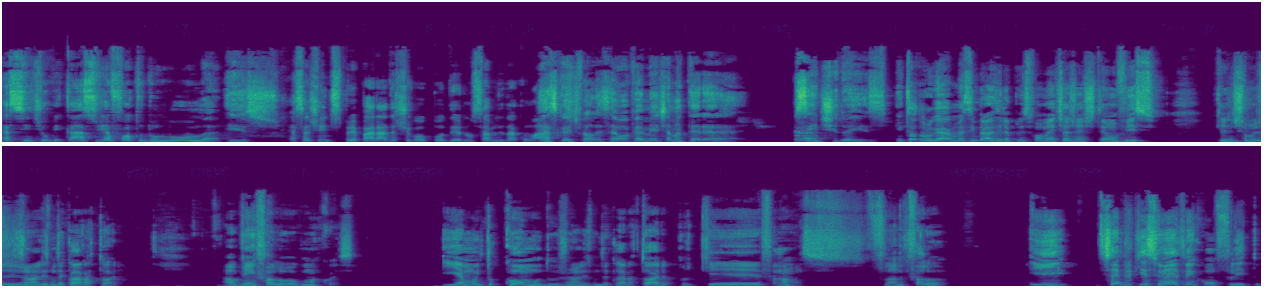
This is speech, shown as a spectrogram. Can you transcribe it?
Assim, tinha o Picasso e a foto do Lula. Isso. Essa gente despreparada chegou ao poder, não sabe lidar com É arte. isso que eu te falar. Isso é, obviamente, a matéria. O sentido é esse. Em todo lugar, mas em Brasília principalmente, a gente tem um vício que a gente chama de jornalismo declaratório. Alguém falou alguma coisa. E é muito cômodo o jornalismo declaratório, porque fala, não, mas fulano que falou. E sempre que isso entra em conflito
